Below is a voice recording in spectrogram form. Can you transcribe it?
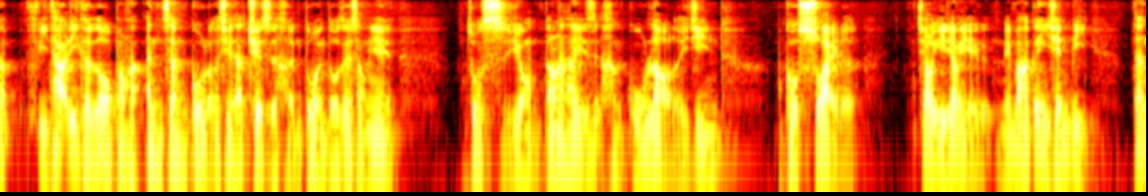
那比特币可是我帮他暗战过了，而且他确实很多人都在上面做使用。当然，它也是很古老了，已经不够帅了，交易量也没办法跟以前比。但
